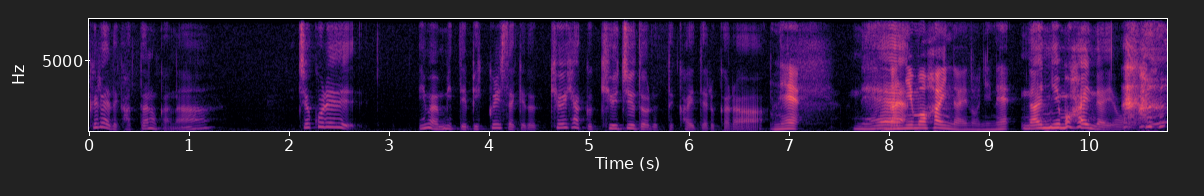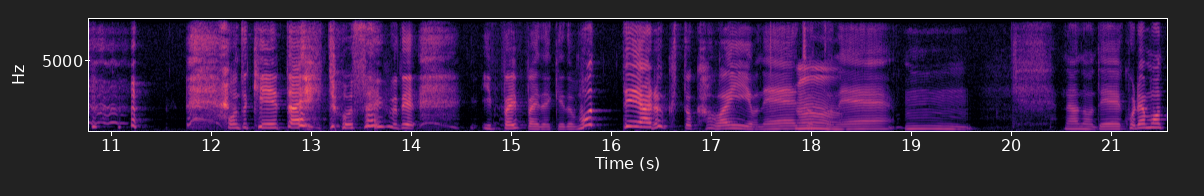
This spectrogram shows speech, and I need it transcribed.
ぐらいで買ったのかな。一応これ今見てびっくりしたけど990ドルって書いてあるから。ね。ね。何も入んないのにね。何にも入んないよほんと携帯とお財布でいっぱいいっぱいだけど持って歩くと可愛いよねちょっとね。うん、なのでこれも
